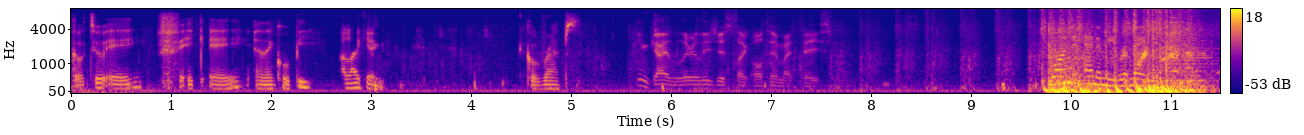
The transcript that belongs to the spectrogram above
Go to A, fake A, and then go B. I like it. Go ramps. Fucking guy literally just like ulted in my face, man. One enemy remaining.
